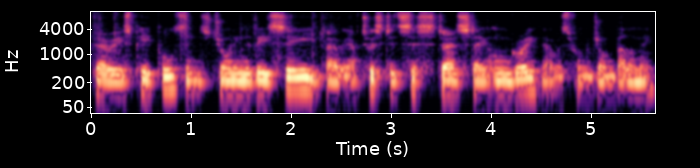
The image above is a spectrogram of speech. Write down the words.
various people since joining the VC. Uh, we have Twisted Sister, Stay Hungry, that was from John Bellamy.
